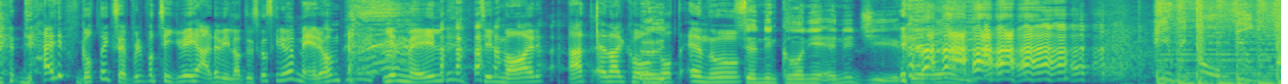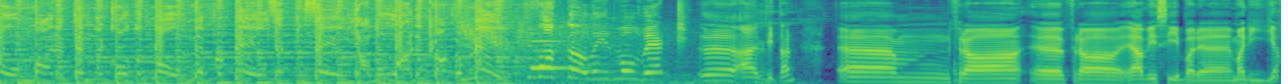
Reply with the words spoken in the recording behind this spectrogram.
det er et godt eksempel på ting vi gjerne vil at du skal skrive mer om i en mail til mar at nrk.no. Send in Kanye Energy. ok? Here we go, feel the flow. Mar.nrk.no. Never fail, setting sail. Ja, nå er det klart for mer. Fuck alle involvert, eh, er tittelen. Ehm, fra, uh, fra Ja, vi sier bare Maria.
